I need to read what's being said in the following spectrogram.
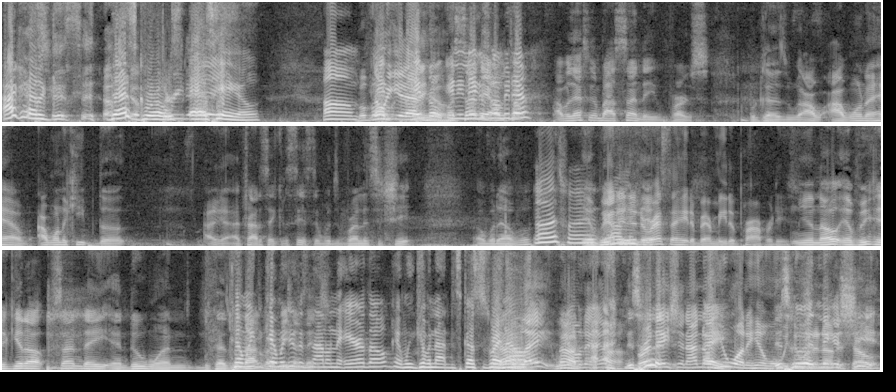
I gotta get. That's gross as hell. Um, Before we get out of any- here, any Sunday, niggas gonna be there? talk- I was asking about Sunday first because I I want to have I want to keep the I I try to stay consistent with the brothers and shit or whatever. No, that's fine. If we and could- then the rest of Hater Bear meet the properties. You know, if we could get up Sunday and do one because Can we're we not can we gonna do be this here not next- on the air though? Can we can we not discuss this right Not now? late. We No, on the I- air. this Bruh hood- Nation, I know hey, you want to hear when we this doing hood another nigga show. shit.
